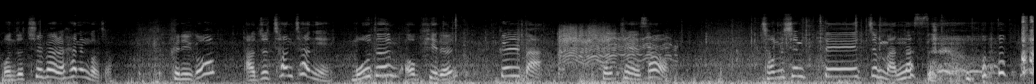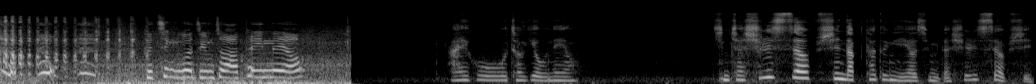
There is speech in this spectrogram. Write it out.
먼저 출발을 하는 거죠. 그리고 아주 천천히 모든 어필은 끌바. 그렇게 해서 점심때쯤 만났어요. 그 친구가 지금 저 앞에 있네요. 아이고, 저기 오네요. 진짜 쉴 새 없이 낙타등이 이어집니다. 쉴 새 없이.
